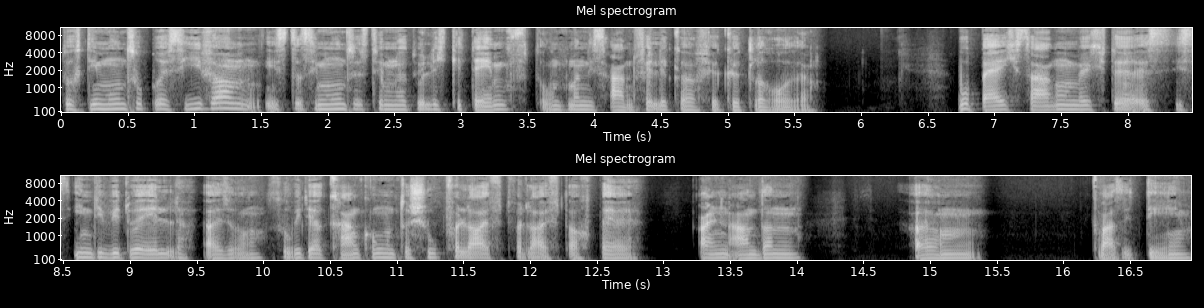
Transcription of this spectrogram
durch die Immunsuppressiva ist das Immunsystem natürlich gedämpft und man ist anfälliger für Gürtelrose. Wobei ich sagen möchte, es ist individuell, also so wie die Erkrankung unter Schub verläuft, verläuft auch bei allen anderen ähm, quasi die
